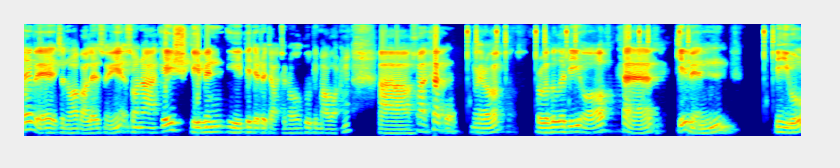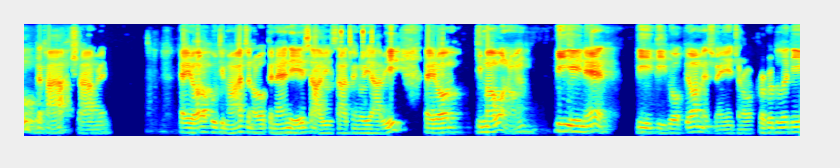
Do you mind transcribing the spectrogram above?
လည်းပဲကျွန်တော်ကဗာလဲဆိုရင်အစောနာ h given a ဖြစ်တဲ့အတွက်ကြောင့်ကျွန်တော်အခုဒီမှာပေါ့နော်အာ have ပေါ့အဲ့တော့ probability of have given b ကိုတစ်ခါရှားမယ်အဲ့တော့အခုဒီမှာကျွန်တော်တို့ကဏ္ဍတွေစာပြီးစာသွင်းလို့ရပြီအဲ့တော့ဒီမှာပေါ့နော် PA နဲ့ PP ပေါ့ပြောရမယ်ဆိုရင်ကျွန်တော် probability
